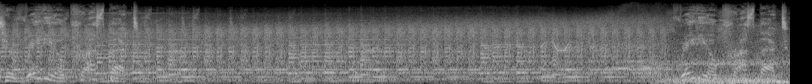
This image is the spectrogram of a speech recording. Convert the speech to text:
to Radio Prospect. Radio Prospect.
